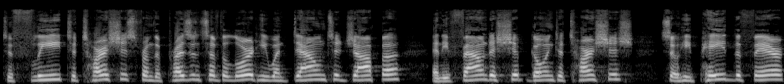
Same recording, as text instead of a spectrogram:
to flee to Tarshish from the presence of the Lord. He went down to Joppa and he found a ship going to Tarshish. So he paid the fare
